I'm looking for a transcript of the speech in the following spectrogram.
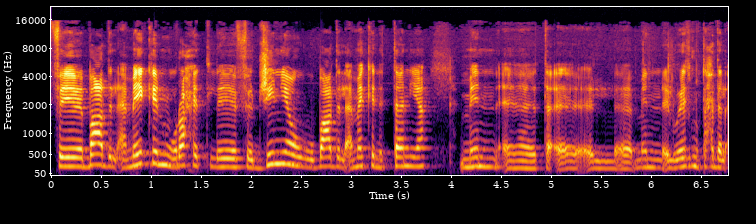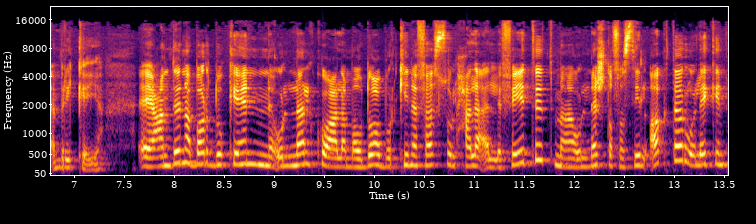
في بعض الأماكن وراحت لفرجينيا وبعض الأماكن التانية من آه، آه، من الولايات المتحدة الأمريكية. آه، عندنا برضو كان قلنا لكم على موضوع بوركينا فاسو الحلقة اللي فاتت ما قلناش تفاصيل أكتر ولكن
